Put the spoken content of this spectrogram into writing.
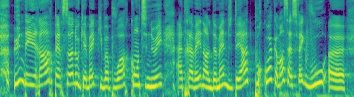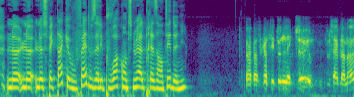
une des rares personnes au Québec qui va pouvoir continuer à travailler dans le domaine du théâtre. Pourquoi comment ça se fait que vous euh, le, le, le, spectacle que vous faites vous allez pouvoir continuer à le présenter Denis? Ben, parce que c'est une lecture tout simplement.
